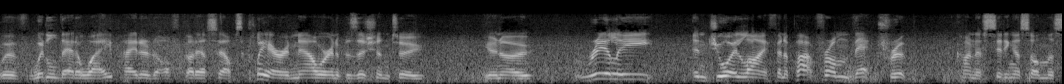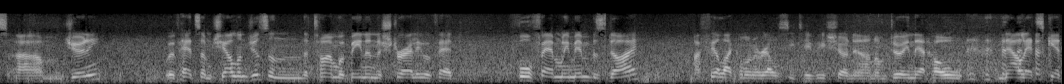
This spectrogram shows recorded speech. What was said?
We've whittled that away paid it off got ourselves clear and now we're in a position to you know really enjoy life. And apart from that trip kind of setting us on this um, journey we've had some challenges. And the time we've been in australia we've had four family members die I feel like I'm on a reality TV show now, and I'm doing that whole now let's get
